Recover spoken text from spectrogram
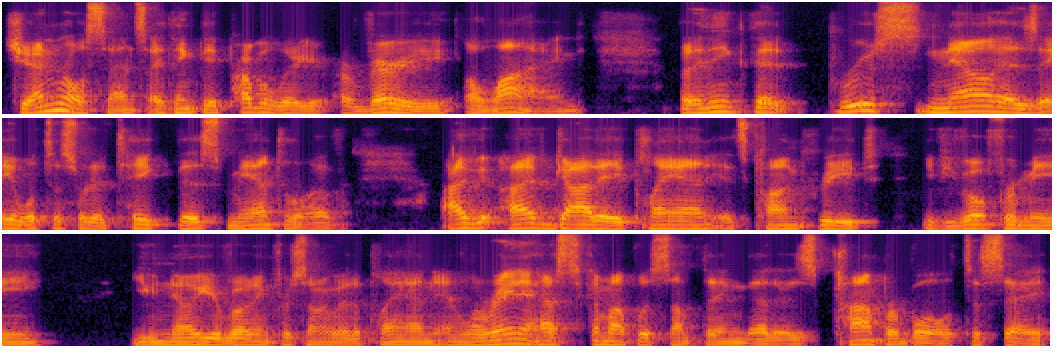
general sense. I think they probably are very aligned, but I think that Bruce now is able to sort of take this mantle of, I've I've got a plan. It's concrete. If you vote for me, you know you're voting for someone with a plan. And Lorena has to come up with something that is comparable to say,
